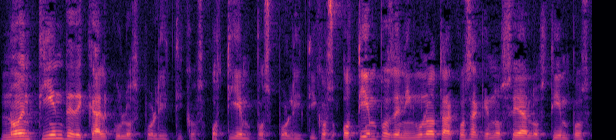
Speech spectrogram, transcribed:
No entiende de cálculos políticos o tiempos políticos o tiempos de ninguna otra cosa que no sean los tiempos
